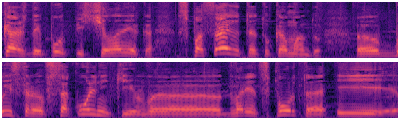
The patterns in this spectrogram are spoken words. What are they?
каждая подпись человека спасают эту команду, быстро в Сокольники, в э, Дворец спорта, и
